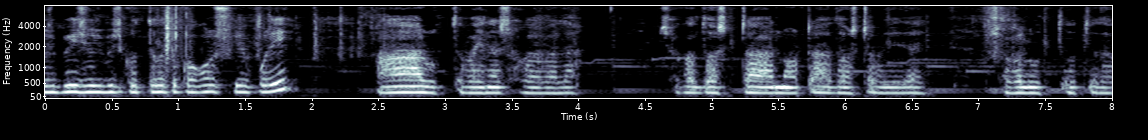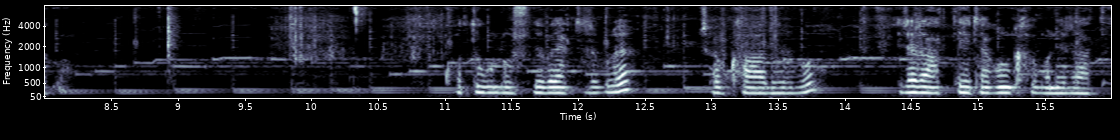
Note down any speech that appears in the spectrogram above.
উসবিস উসবিস করতে করতে কখন শুয়ে পড়ি, আর উঠতে পারি না সকালবেলা। সকাল দশটা, নটা, দশটা বেজে যায়। সকাল উঠতে উঠতে দেখো। কতগুলো ওষুধ এবার একটা একটা করে সব খাওয়া ধরবো। এটা রাতে এটা এখন খাব না রাতে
